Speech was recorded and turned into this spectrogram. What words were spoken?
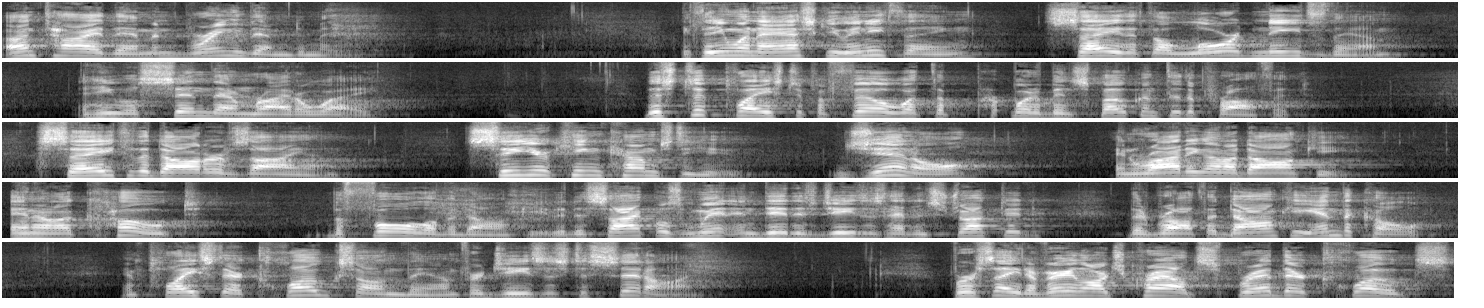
Untie them and bring them to me. If anyone asks you anything, say that the Lord needs them, and he will send them right away. This took place to fulfill what, the, what had been spoken through the prophet. Say to the daughter of Zion, See, your king comes to you, gentle and riding on a donkey and on a coat the foal of a donkey. The disciples went and did as Jesus had instructed. They brought the donkey and the colt and placed their cloaks on them for Jesus to sit on. Verse 8 A very large crowd spread their cloaks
